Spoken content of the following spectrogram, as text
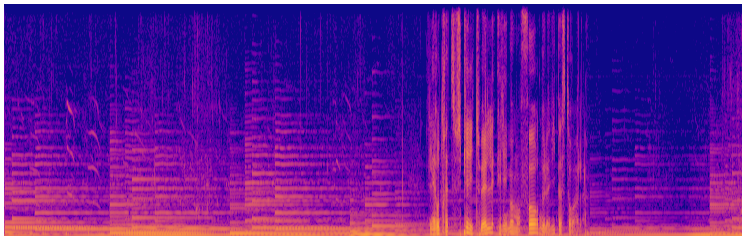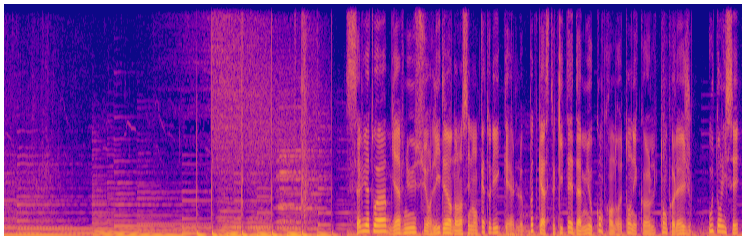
Les retraites spirituelles et les moments forts de la vie pastorale. Salut à toi, bienvenue sur Leader dans l'enseignement catholique, le podcast qui t'aide à mieux comprendre ton école, ton collège ou ton lycée.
